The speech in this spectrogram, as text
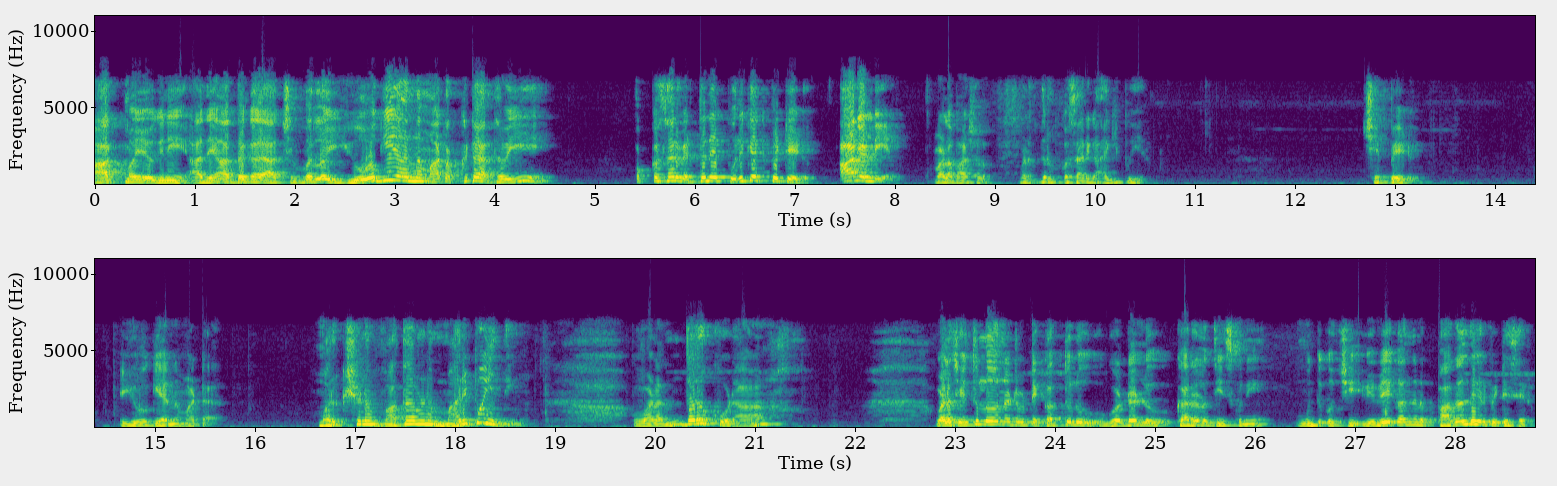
ఆత్మయోగిని అదేం కాదు ఆ చివరిలో యోగి అన్న మాట ఒక్కటే అర్థమయ్యి ఒక్కసారి వెంటనే పులికెక్కి పెట్టాడు. ఆగండి వాళ్ళ భాషలో. వాళ్ళిద్దరు ఒక్కసారిగా ఆగిపోయారు. చెప్పాడు. యోగి అన్నమాట మరుక్షణం వాతావరణం మారిపోయింది. వాళ్ళందరూ కూడా వాళ్ళ చేతుల్లో ఉన్నటువంటి కత్తులు గొడ్డళ్ళు కర్రలు తీసుకుని ముందుకొచ్చి వివేకానంద పాదాల దగ్గర పెట్టేశారు.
